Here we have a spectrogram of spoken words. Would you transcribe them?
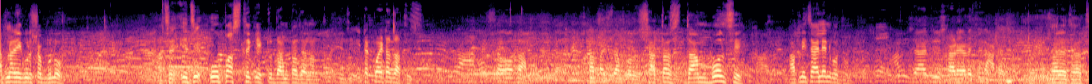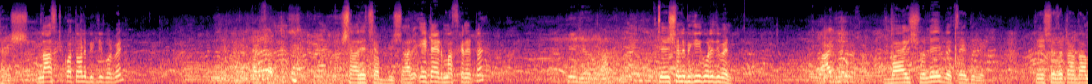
আপনার এগুলো সবগুলো? আচ্ছা এই যে ও পাশ থেকে একটু দামটা জানান তো, এই যে এটা কয়টা হয়েছে সাতাশ দাম বলছে। আপনি চাইলেন কত? সাড়ে লাস্ট কত হলে বিক্রি করবেন? সাড়ে ছাব্বিশ। আর এটা এর মাঝখানেটা তেইশ হলে বিক্রি করে দেবেন? বাইশ হলেই বেচাই দেবে। তেইশ হাজার টাকা দাম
